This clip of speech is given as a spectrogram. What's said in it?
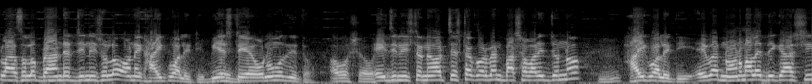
প্লাস হলো ব্র্যান্ডের জিনিস হলো অনেক হাই কোয়ালিটি বিএসটি অনুমোদিত। অবশ্যই এই জিনিসটা নেওয়ার চেষ্টা করবেন বাসাবাড়ির জন্য হাই কোয়ালিটি এবার নর্মালের দিকে আসি।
